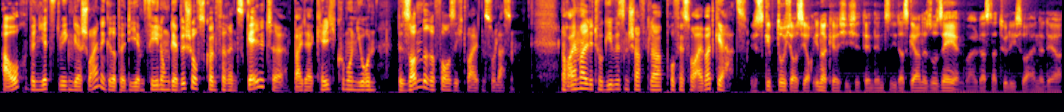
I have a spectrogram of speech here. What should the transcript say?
Auch wenn jetzt wegen der Schweinegrippe die Empfehlung der Bischofskonferenz gelte, bei der Kelchkommunion besondere Vorsicht walten zu lassen. Noch einmal Liturgiewissenschaftler Professor Albert Gerhards. Es gibt durchaus ja auch innerkirchliche Tendenzen, die das gerne so sehen, weil das natürlich so eine der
